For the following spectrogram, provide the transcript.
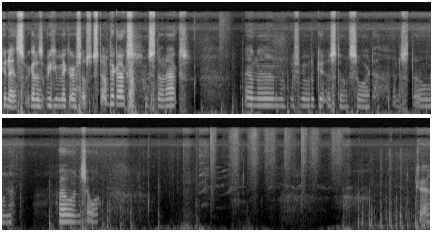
Goodness, we gotta, we can make ourselves a stone pickaxe, a stone axe, and then we should be able to get a stone sword, and stone hoe, and so on. Okay.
